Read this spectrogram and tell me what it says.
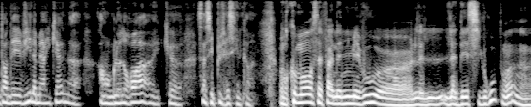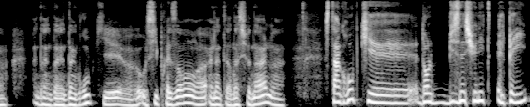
dans des villes américaines euh, à angle droit, avec euh, ça c'est plus facile quand même. Alors comment, Stéphane, animez-vous la DSI Group hein, d'un groupe qui est euh, aussi présent à l'international. C'est un groupe qui est dans le business unit LPI,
